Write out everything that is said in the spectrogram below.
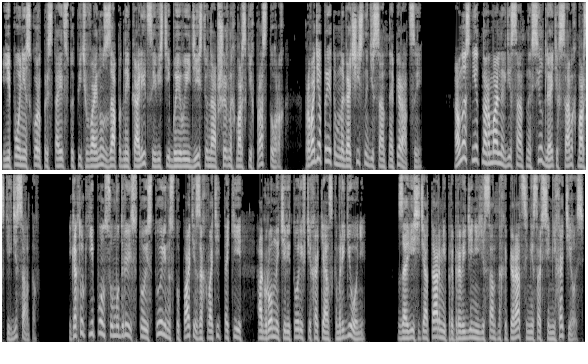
Японии скоро предстоит вступить в войну с западной коалицией и вести боевые действия на обширных морских просторах, проводя при этом многочисленные десантные операции. А у нас нет нормальных десантных сил для этих самых морских десантов. И как только японцы умудрились в той истории наступать и захватить такие огромные территории в Тихоокеанском регионе, зависеть от армии при проведении десантных операций мне совсем не хотелось.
